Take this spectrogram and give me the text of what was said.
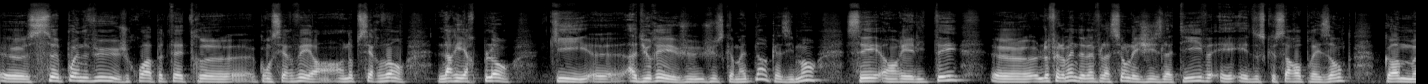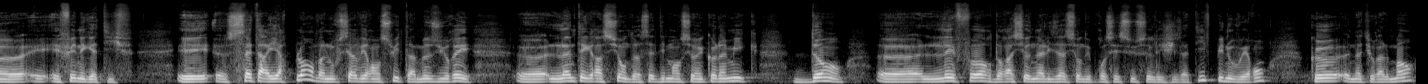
euh, ce point de vue, je crois, peut être euh, conservé en, observant l'arrière-plan qui euh, a duré jusqu'à maintenant quasiment, c'est en réalité le phénomène de l'inflation législative et, de ce que ça représente comme effet négatif. Et cet arrière-plan va nous servir ensuite à mesurer l'intégration de cette dimension économique dans euh, l'effort de rationalisation du processus législatif, puis nous verrons que naturellement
